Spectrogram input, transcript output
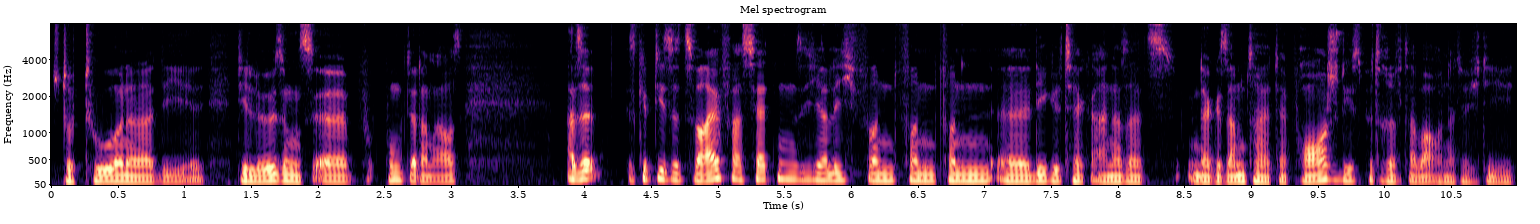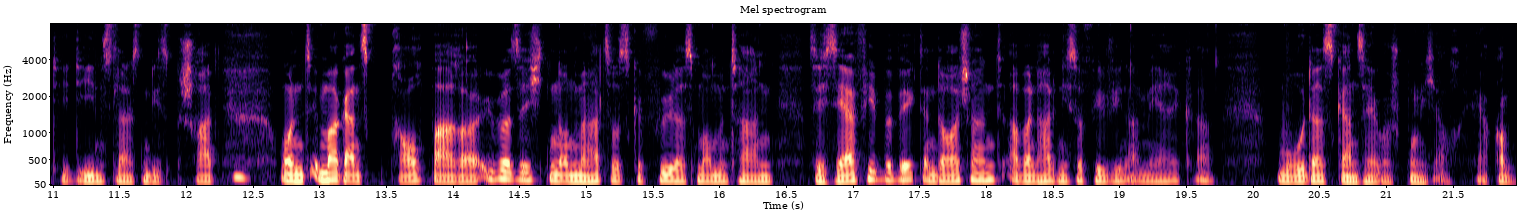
Strukturen oder die, die Lösungspunkte dann raus. Also es gibt diese zwei Facetten sicherlich von, von, von äh, Legal Tech. Einerseits in der Gesamtheit der Branche, die es betrifft, aber auch natürlich die, die Dienstleistung, die es beschreibt. Mhm. Und immer ganz brauchbare Übersichten. Und man hat so das Gefühl, dass momentan sich sehr viel bewegt in Deutschland, aber halt nicht so viel wie in Amerika, wo das Ganze ja ursprünglich auch herkommt.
